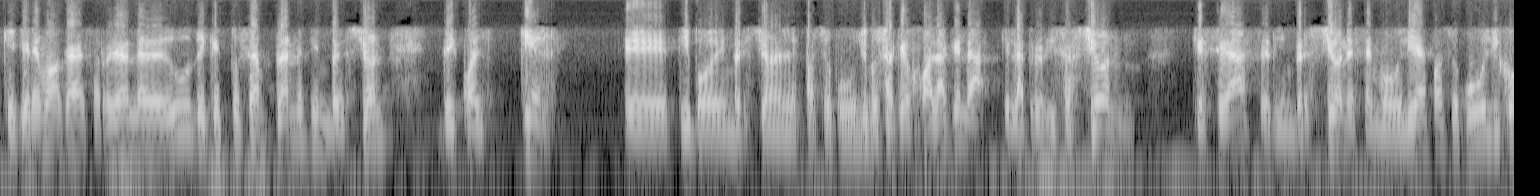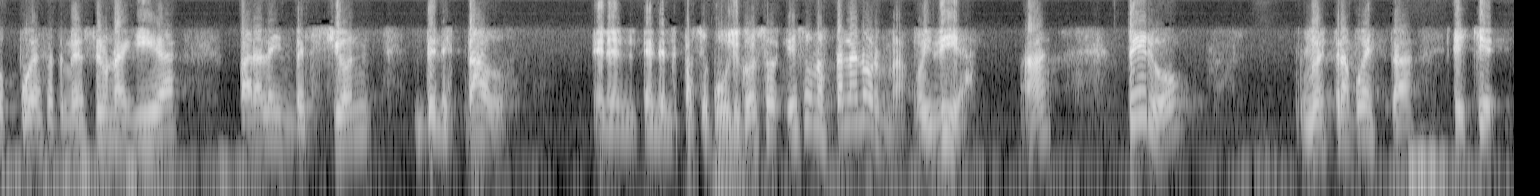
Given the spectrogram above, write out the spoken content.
que queremos acá desarrollar la DEDU, de que estos sean planes de inversión de cualquier eh, tipo de inversión en el espacio público. O sea que ojalá que la, que la priorización que se hace de inversiones en movilidad y espacio público pueda también ser una guía para la inversión del Estado en el, en el espacio público. Eso, eso no está en la norma hoy día. ¿ah? Pero nuestra apuesta es que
